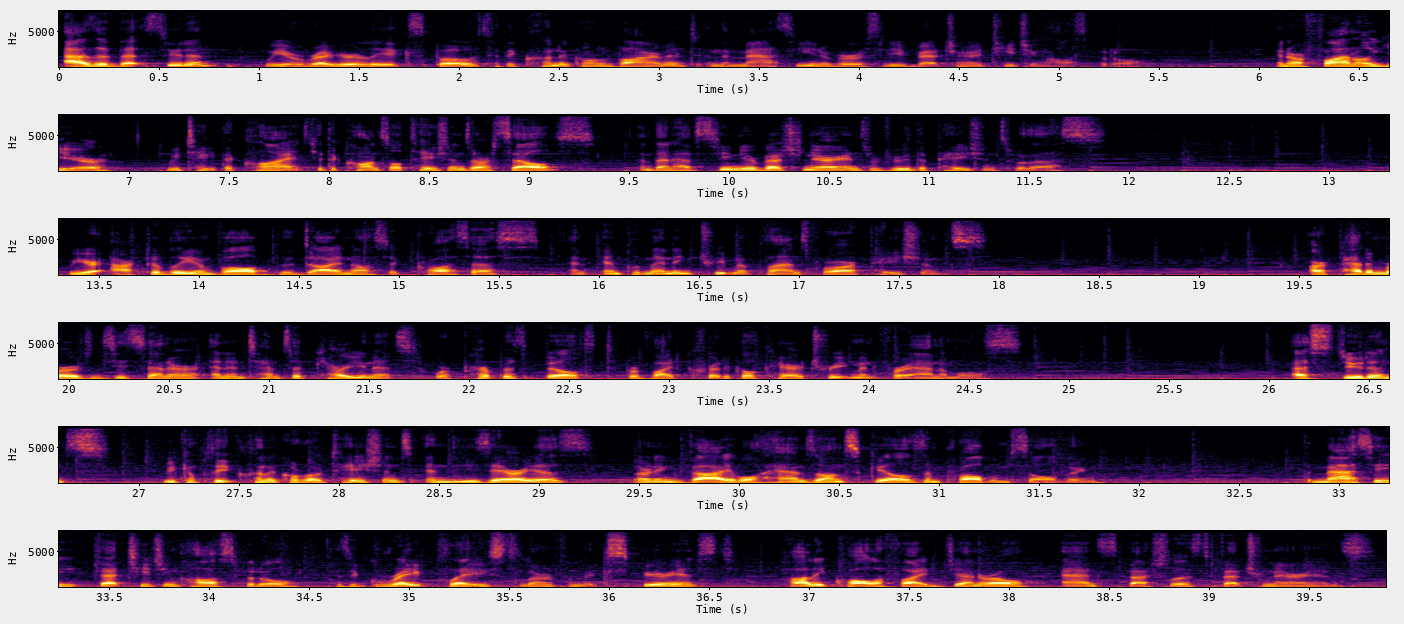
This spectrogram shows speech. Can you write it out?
As a vet student, we are regularly exposed to the clinical environment in the Massey University Veterinary Teaching Hospital. In our final year, we take the client through the consultations ourselves and then have senior veterinarians review the patients with us. We are actively involved in the diagnostic process and implementing treatment plans for our patients. Our Pet Emergency Center and Intensive Care Units were purpose-built to provide critical care treatment for animals. As students, we complete clinical rotations in these areas, learning valuable hands-on skills and problem solving. The Massey Vet Teaching Hospital is a great place to learn from experienced, highly qualified general and specialist veterinarians.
